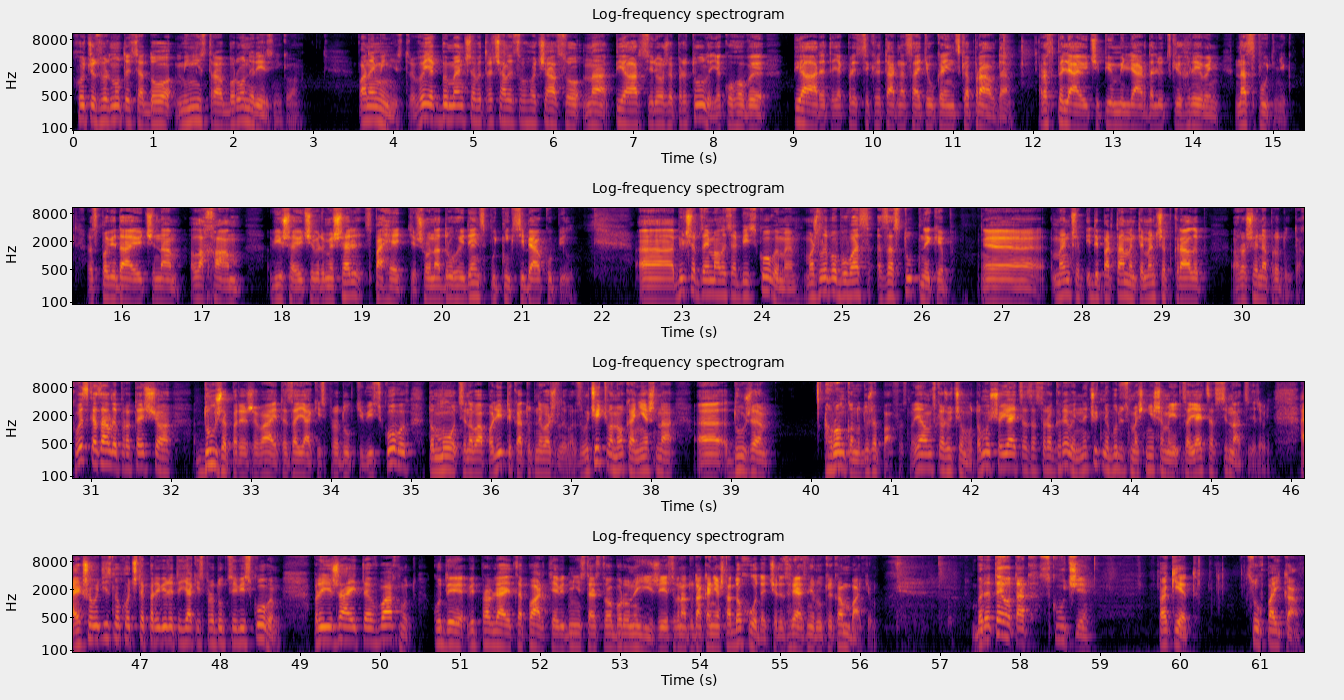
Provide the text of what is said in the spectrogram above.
Хочу звернутися до міністра оборони Резнікова. Пане міністре, ви якби менше витрачали свого часу на піар Сережи Притули, якого ви піарите як прес-секретар на сайті Українська Правда, розпиляючи півмільярда людських гривень на спутник, розповідаючи нам лахам, вішаючи вермішель спагетті, що на другий день спутник себе окупив. Більше б займалися військовими. Можливо б у вас заступники б е, менше б і департаменти менше б крали б грошей на продуктах. Ви сказали про те, що дуже переживаєте за якість продуктів військових, тому цінова політика тут не важлива. Звучить воно, звісно, е, дуже. Громко, але дуже пафосно. Я вам скажу чому. Тому що яйця за 40 гривень нічуть не будуть смачнішими за яйця в 17 гривень. А якщо ви дійсно хочете перевірити якість продукції військовим, приїжджаєте в Бахмут, куди відправляється партія від Міністерства оборони їжі, якщо вона туди, звісно, доходить через грязні руки комбатів. Берете отак з кучі пакет сухпайка,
